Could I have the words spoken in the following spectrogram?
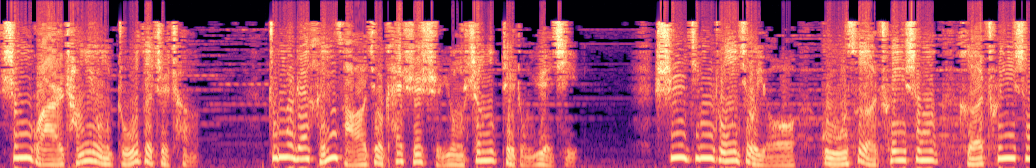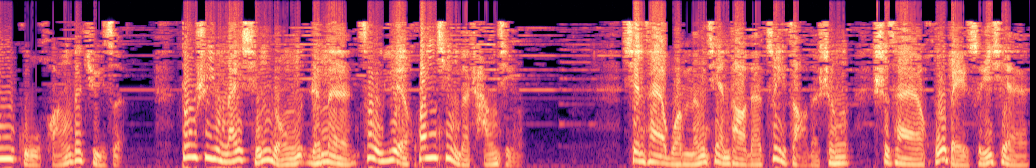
笙管常用竹子制成。中国人很早就开始使用笙这种乐器。《诗经》中就有“鼓瑟吹笙”和“吹笙鼓簧”的句子，都是用来形容人们奏乐欢庆的场景。现在我们能见到的最早的笙，是在湖北随县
